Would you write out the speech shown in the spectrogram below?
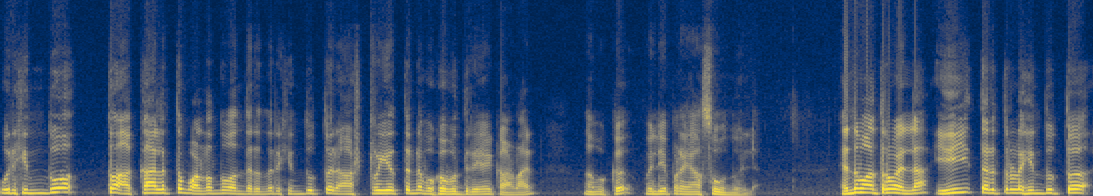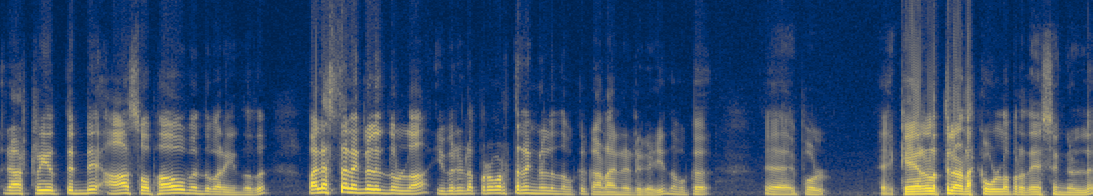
ഒരു ഹിന്ദുത്വ അക്കാലത്ത് വളർന്നു വന്നിരുന്ന ഒരു ഹിന്ദുത്വ രാഷ്ട്രീയത്തിന്റെ മുഖമുദ്രയെ കാണാൻ നമുക്ക് വലിയ പ്രയാസമൊന്നുമില്ല. എന്ന് മാത്രമല്ല ഈ തരത്തിലുള്ള ഹിന്ദുത്വ രാഷ്ട്രീയത്തിന്റെ ആ സ്വഭാവം എന്ന് പറയുന്നത് പല സ്ഥലങ്ങളിൽ നിന്നുള്ള ഇവരുടെ പ്രവർത്തനങ്ങളിൽ നമുക്ക് കാണാനായിട്ട് കഴിയും. നമുക്ക് ഇപ്പോൾ കേരളത്തിലടക്കമുള്ള പ്രദേശങ്ങളിൽ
